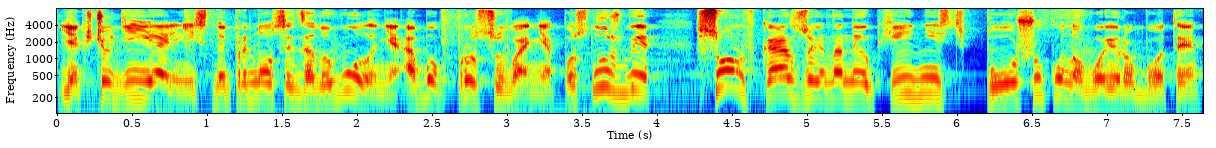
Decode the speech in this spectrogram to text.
Якщо діяльність не приносить задоволення або просування по службі, сон вказує на необхідність пошуку нової роботи.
